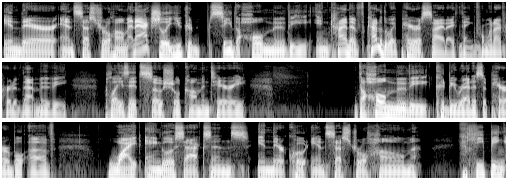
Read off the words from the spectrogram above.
in their ancestral home. And actually you could see the whole movie in kind of kind of the way Parasite, I think, from what I've heard of that movie, plays its social commentary the whole movie could be read as a parable of white Anglo Saxons in their quote ancestral home, keeping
